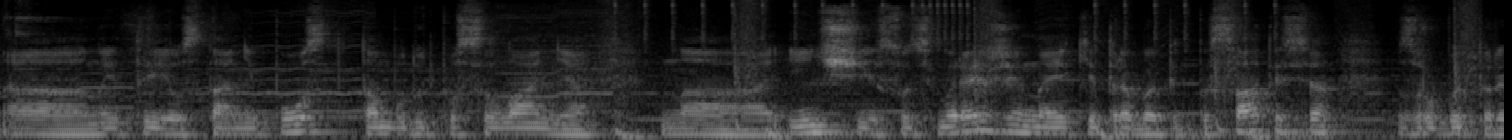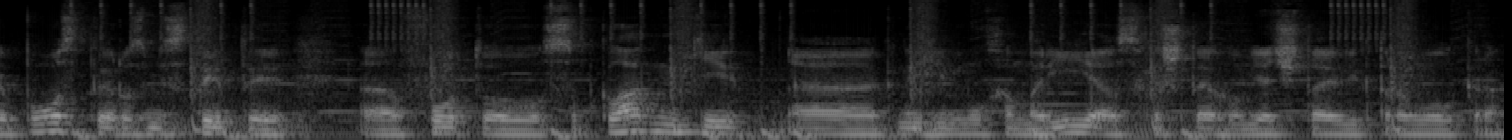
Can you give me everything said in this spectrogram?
знайти останній пост. Там будуть посилання на інші соцмережі, на які треба підписатися, зробити репости, розмістити е, фото з обкладинки е, книги Муха Марія з хештегом Я читаю Віктора Волкера.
